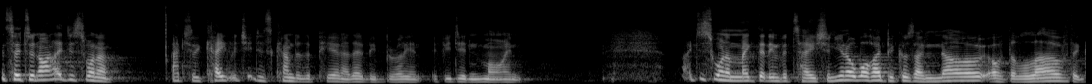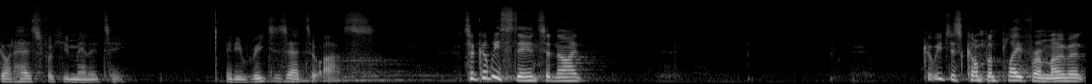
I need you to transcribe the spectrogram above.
and so tonight, I just want to Actually, Kate, would you just come to the piano? That'd be brilliant if you didn't mind. I just want to make that invitation. You know why? Because I know of the love that God has for humanity, and He reaches out to us. So, could we stand tonight? Could we just contemplate for a moment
